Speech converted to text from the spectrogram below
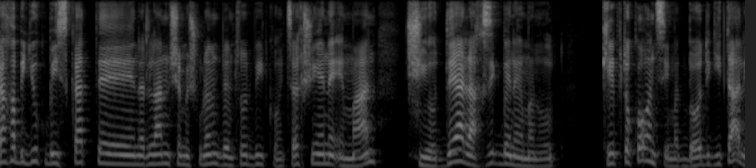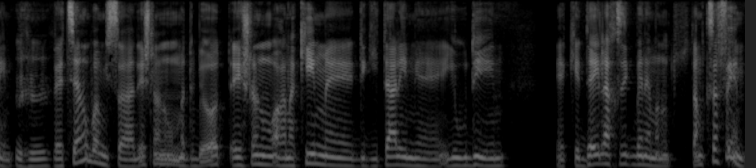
ככה בדיוק בעסקת אה, נדל"ן שמשולמת באמצעות ביטקוין. צריך שיהיה נאמן שיודע להחזיק בנאמנות קריפטו קורנסי, מטבעות דיגיטליים. Mm-hmm. ואצלנו במשרד יש לנו מטבעות, יש לנו ארנקים אה, דיגיטליים אה, יהודיים. אה, כדי להחזיק בנאמנות אותם כספים.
